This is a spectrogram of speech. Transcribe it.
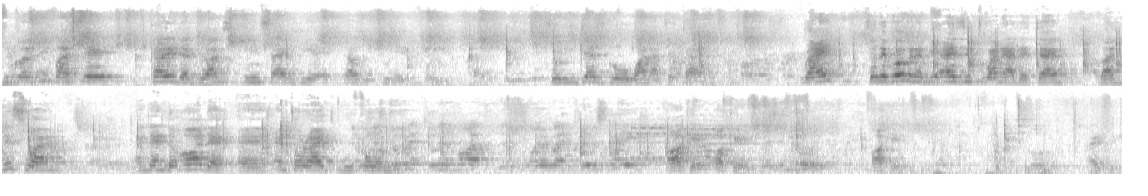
Because if I say carry the drums inside here, that would be too heavy for you to carry. So you just go one at a time. Right? So they're going to be exit one at a time, but this one, and then the other uh, entourage will follow me. Okay, okay, okay. So, Isaac,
